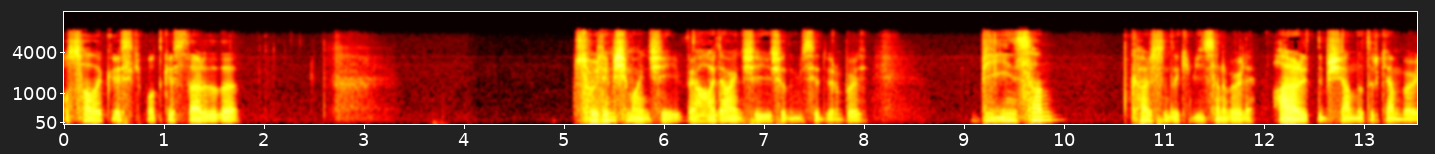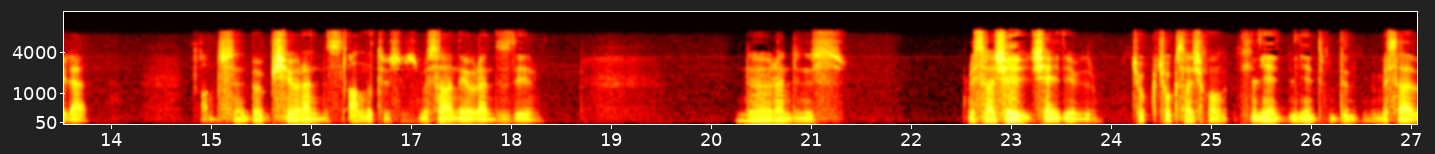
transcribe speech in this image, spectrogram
o salak eski podcastlerde de söylemişim aynı şeyi ve hala aynı şeyi yaşadığımı hissediyorum. Böyle bir insan karşısındaki bir insana böyle hararetli bir şey anlatırken böyle düşünün böyle bir şey öğrendiniz, anlatıyorsunuz. Mesela ne öğrendiniz diyelim. Ne öğrendiniz? Mesela şey şey diyebilirim. Çok çok saçma. Niye niye dedim? Mesela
